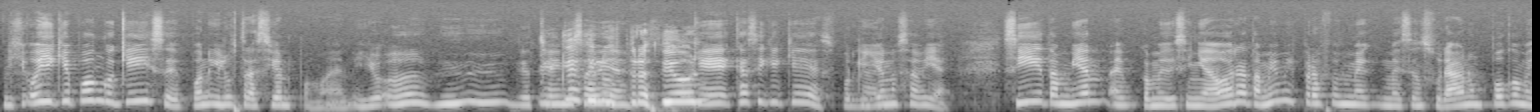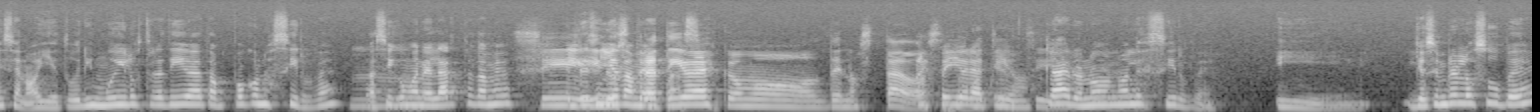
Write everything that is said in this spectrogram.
Dije, oye, ¿qué pongo? ¿Qué hice? Pon ilustración, pues, man. Y yo, ah, mm, ¿cachai? ¿Y No qué es sabía. ilustración? ¿Qué- casi que qué es, porque yo no sabía. Sí, también, eh, como diseñadora, también mis profes me, me censuraban un poco, me decían, oye, tú eres muy ilustrativa, tampoco nos sirve. Así como en el arte también. Sí, el diseño también ilustrativa pasa. es como denostado. Es peyorativo. que sí, claro, no, no les sirve. Y yo siempre lo supe,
